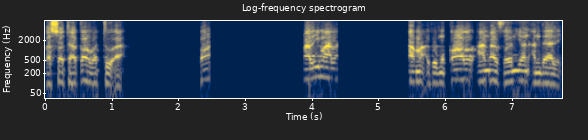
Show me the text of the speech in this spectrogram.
wasodaqah wa doa. Kalimah sama rumqal ana ghaniyan andalik.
